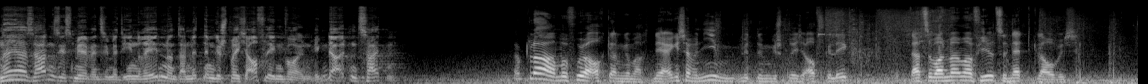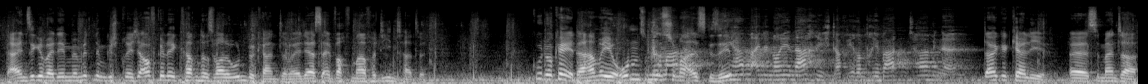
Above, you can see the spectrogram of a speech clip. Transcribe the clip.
Naja, sagen Sie es mir, wenn Sie mit Ihnen reden und dann mitten im Gespräch auflegen wollen, wegen der alten Zeiten. Ja klar, haben wir früher auch gern gemacht. Ne, eigentlich haben wir nie mitten im Gespräch aufgelegt. Dazu waren wir immer viel zu nett, glaube ich. Der Einzige, bei dem wir mitten im Gespräch aufgelegt haben, das war der Unbekannte, weil der es einfach mal verdient hatte. Gut, okay, da haben wir hier oben zumindest schon mal alles gesehen. Sie haben eine neue Nachricht auf Ihrem privaten Terminal. Danke, Kelly. Äh, Samantha.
